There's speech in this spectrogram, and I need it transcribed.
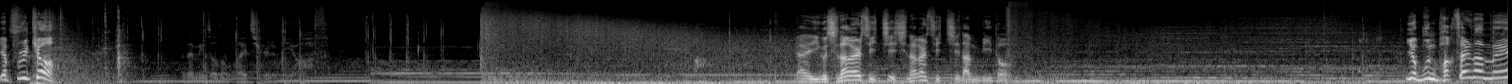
야 불 켜. That means all the lights are gonna be off. 야 이거 지나갈 수 있지. 지나갈 수 있지. 난 믿어. 야 문 박살 났네.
